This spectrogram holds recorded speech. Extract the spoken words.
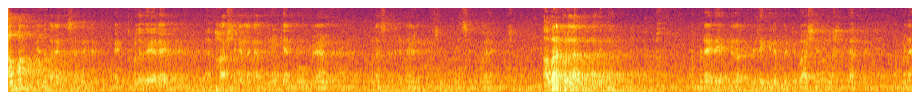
അമ്മ എന്ന് പറയുന്ന സംഘടന. നമ്മൾ വേറെ ഭാഷകളിലൊക്കെ അഭിനയിക്കാൻ പോകുമ്പോഴാണ് നമ്മുടെ സംഘടനകളെക്കുറിച്ചും നമ്മുടെ സിനിമകളെക്കുറിച്ചും അവർക്കുള്ള മതിപ്പ് നമ്മുടെ ഇടയിൽ പലർക്കില്ലെങ്കിലും മറ്റു ഭാഷയിലുള്ള ആൾക്കാർക്ക് നമ്മുടെ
